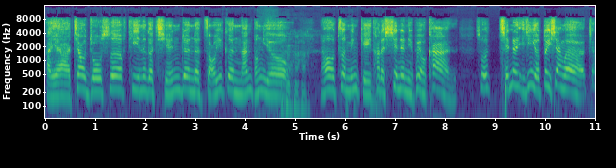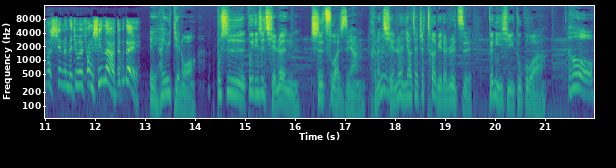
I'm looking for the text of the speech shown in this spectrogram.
哎呀，叫 Joseph 替那个前任的找一个男朋友，然后证明给他的现任女朋友看，说前任已经有对象了，这样他现任的就会放心了，对不对？哎，还有一点哦，不是不一定是前任吃醋还是怎样，可能前任要在这特别的日子跟你一起度过啊。哦，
